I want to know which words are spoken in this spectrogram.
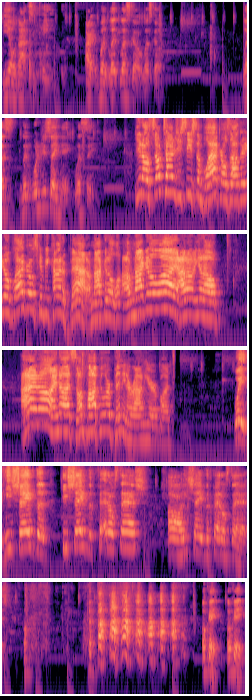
neo-Nazi hate? All right, but let, let's go. Let's go. Let's. Let, what did you say, Nick? Let's see. You know, sometimes you see some black girls out there. You know, black girls can be kind of bad. I'm not gonna. I'm not gonna lie. I don't. You know. I know. I know that's unpopular opinion around here, but Wait, he shaved the he shaved the pedo stash. Oh, he shaved the pedo stash. okay, okay,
